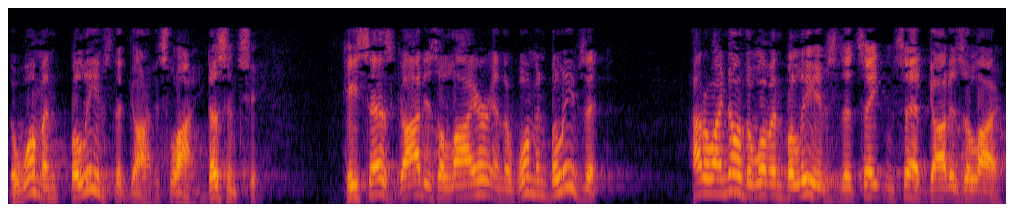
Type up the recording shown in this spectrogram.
the woman believes that God is lying, doesn't she? He says God is a liar and the woman believes it. How do I know the woman believes that Satan said God is a liar?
